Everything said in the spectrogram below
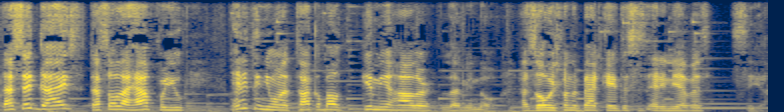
that's it, guys. That's all I have for you. Anything you want to talk about, give me a holler. Let me know. As always, from the Batcave, this is Eddie Nieves. See ya.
